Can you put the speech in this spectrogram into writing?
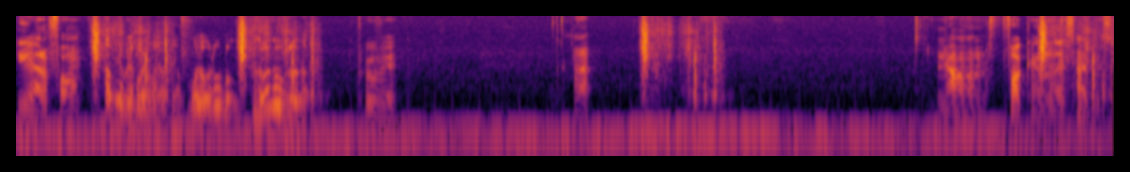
You got a phone? Prove it. You're not on the fucking list. I just.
